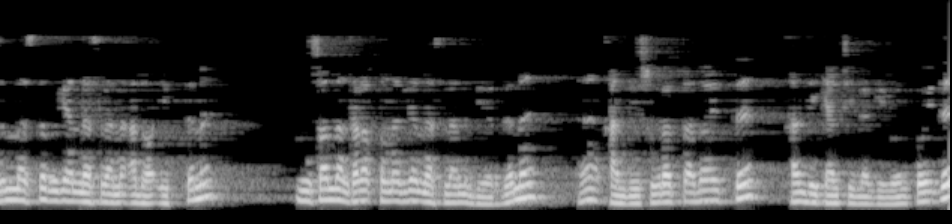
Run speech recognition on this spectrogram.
zimmasida bo'lgan narsalarni ado etdimi? Insondan talab qilinadigan narsalarni berdimi? Qanday suratda ado etdi? Qanday kamchiliklarga yo'l qo'ydi?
